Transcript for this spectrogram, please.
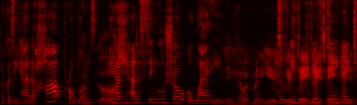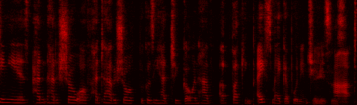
because he had a heart problems. Oh, he hadn't had a single show away In however many years, who 15, in 15 18 years. 18 years hadn't had a show off had to have a show off because he had to go and have a fucking pacemaker put into his heart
